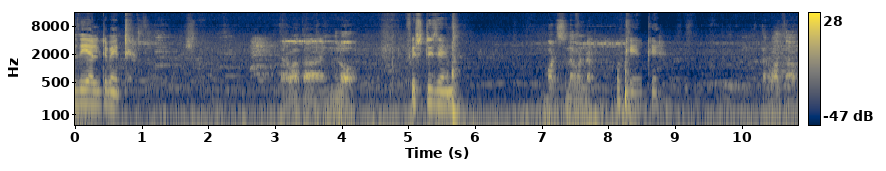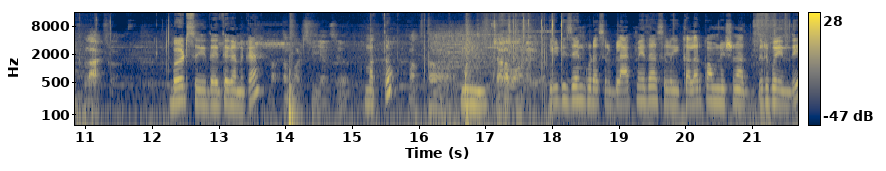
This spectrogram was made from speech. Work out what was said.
ఇది అల్టిమేట్ తర్వాత ఇందులో fish design birds lavender okay okay. తర్వాత బ్లాక్ బర్డ్స్ ఇదైతే కనుక మొత్తం బర్డ్స్ మొత్తం మొత్తం. చాలా బాగున్నాయి. ఈ డిజైన్ కూడా అసలు బ్లాక్ మీద అసలు ఈ కలర్ కాంబినేషన్ అదిరిపోయింది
